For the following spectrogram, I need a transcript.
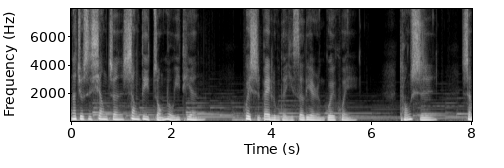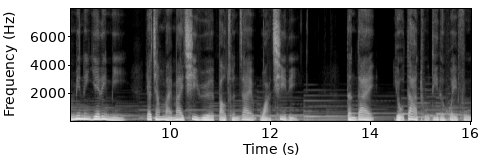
那就是象征上帝总有一天会使被掳的以色列人归回。同时，神命令耶利米要将买卖契约保存在瓦器里，等待犹大土地的恢复。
